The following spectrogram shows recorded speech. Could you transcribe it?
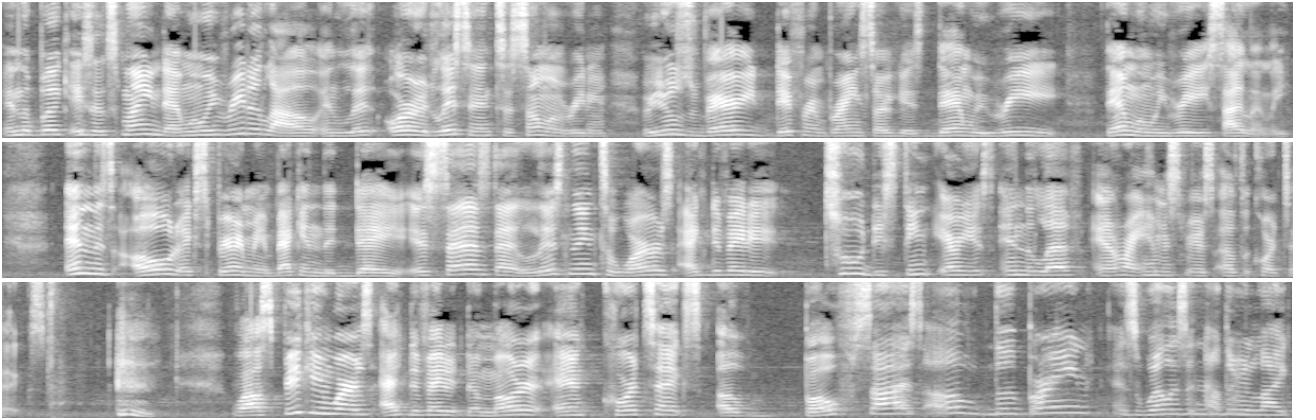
in the book, it's explained that when we read aloud and li- or listen to someone reading, we use very different brain circuits than we read than when we read silently. In this old experiment back in the day, it says that listening to words activated two distinct areas in the left and right hemispheres of the cortex. While speaking words activated the motor and cortex of both sides of the brain as well as another like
